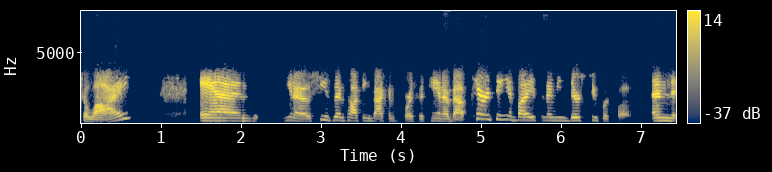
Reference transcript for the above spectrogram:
July. And, you know, she's been talking back and forth with Hannah about parenting advice. And I mean, they're super close. And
